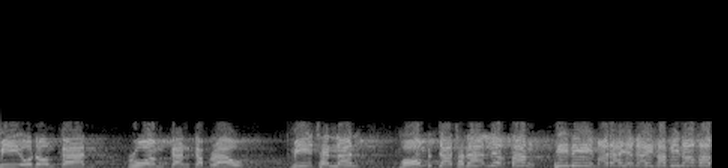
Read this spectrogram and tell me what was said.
มีอุดมการร่วมกันกับเรา มีเช่นนั้น ผมจะชนะเลือกตั้งที่นี่มาได้ยังไงครับพี่น้องครับ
